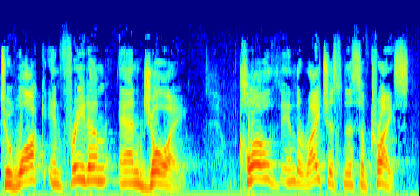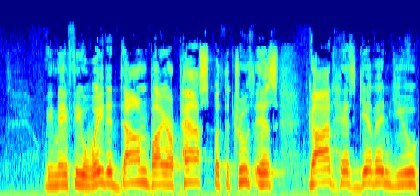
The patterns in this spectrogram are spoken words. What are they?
to walk in freedom and joy, clothed in the righteousness of Christ. We may feel weighted down by our past, but the truth is, God has given you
